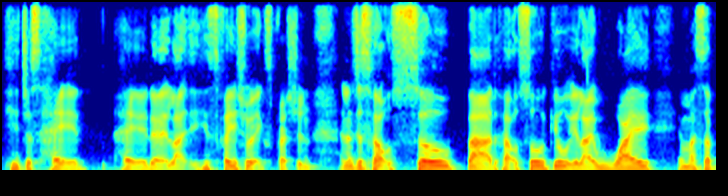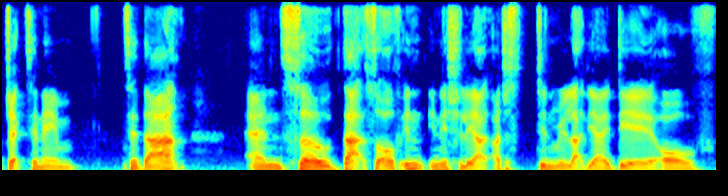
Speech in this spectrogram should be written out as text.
he just hated hated it like his facial expression. And i just felt so bad. I felt so guilty. Like why am i subjecting him to that? And so that sort of in, initially I, I just didn't really like the idea of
